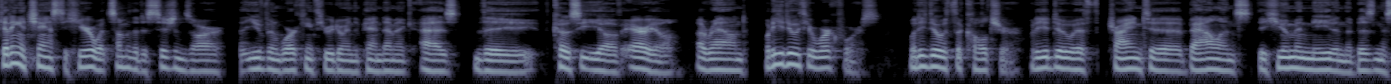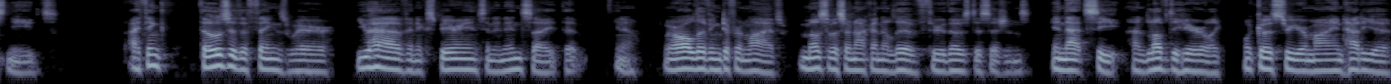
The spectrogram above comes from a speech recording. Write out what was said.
getting a chance to hear what some of the decisions are that you've been working through during the pandemic as the co CEO of Ariel around what do you do with your workforce? What do you do with the culture? What do you do with trying to balance the human need and the business needs? I think those are the things where you have an experience and an insight that, you know, we're all living different lives. Most of us are not going to live through those decisions in that seat. I'd love to hear like what goes through your mind. How do you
